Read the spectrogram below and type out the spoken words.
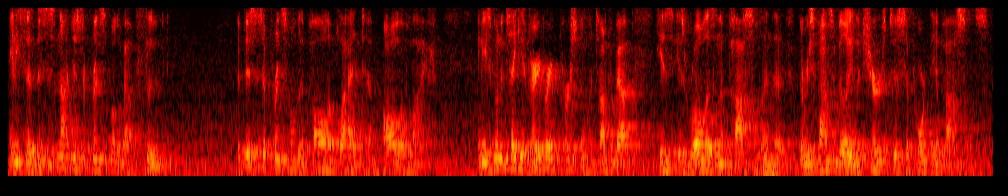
and he says, This is not just a principle about food. But this is a principle that Paul applied to all of life. And he's going to take it very, very personal and talk about his, his role as an apostle and the, the responsibility of the church to support the apostles.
